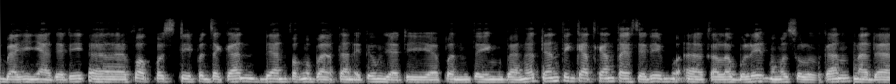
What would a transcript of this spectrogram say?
bayinya. Jadi uh, fokus di pencegahan dan pengobatan itu menjadi uh, penting banget dan tingkatkan tes. Jadi uh, kalau boleh mengusulkan ada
